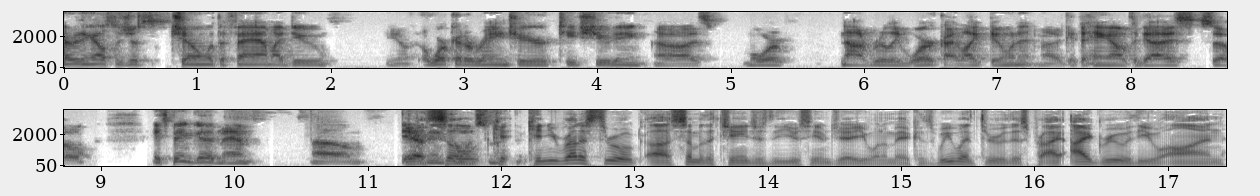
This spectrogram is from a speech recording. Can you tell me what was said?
everything else is just chilling with the fam. I do, you know, I work at a range here, teach shooting. Uh, it's more not really work. I like doing it. I get to hang out with the guys. So it's been good, man. Um, Yeah, so can, can you run us through uh, some of the changes to the UCMJ you want to make? Because we went through this. I, I agree with you on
